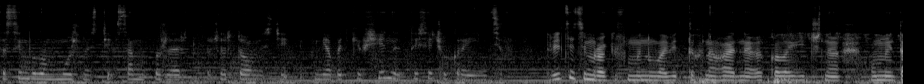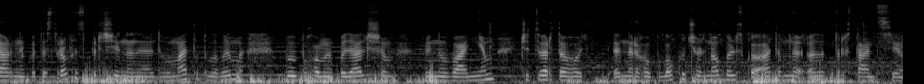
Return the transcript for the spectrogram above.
та символом мужності, самопожертвованості і ім'я батьківщини тисяч українців. 37 років минуло від техногенної екологічної гуманітарної катастрофи, спричиненої двома тепловими вибухами подальшим руйнуванням четвертого енергоблоку Чорнобильської атомної електростанції.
